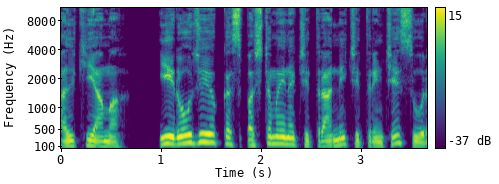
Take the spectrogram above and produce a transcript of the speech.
అల్ఖియామహ్ ఈ రోజు యొక్క స్పష్టమైన చిత్రాన్ని చిత్రించే సూర.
